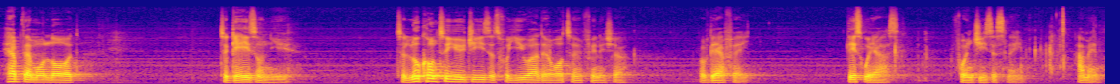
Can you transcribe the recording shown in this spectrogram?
Help them, O oh Lord, to gaze on you, to look unto you, Jesus, for you are the author and finisher of their faith. This we ask, for in Jesus' name. Amen.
